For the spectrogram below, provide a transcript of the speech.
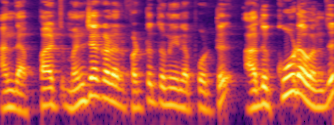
அந்த ப மஞ்சள் கலர் பட்டு துணியில் போட்டு அது கூட வந்து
